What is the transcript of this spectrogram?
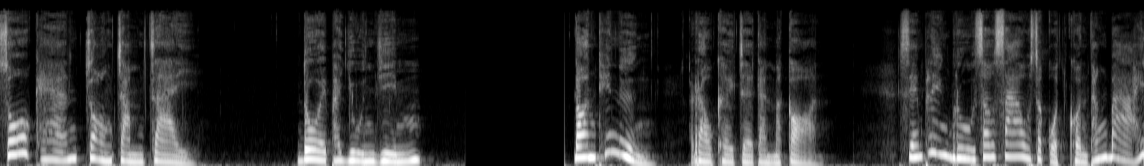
โซ่แขนจองจำใจ โดยพยูนยิ้ม ตอนที่หนึ่ง เราเคยเจอกันมาก่อน เสียงเพลงบลูเศร้าๆ สะกดคนทั้งบาร์ให้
